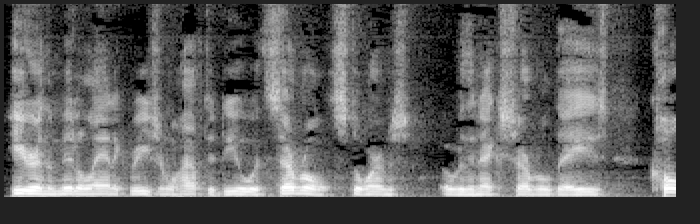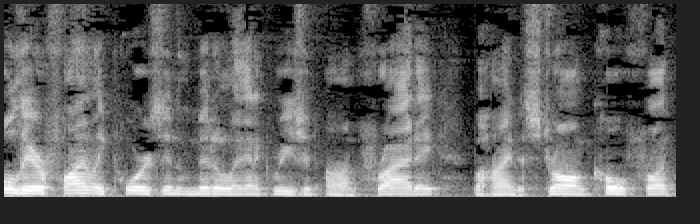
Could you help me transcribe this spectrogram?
Here in the Mid Atlantic region, we'll have to deal with several storms over the next several days. Cold air finally pours into the Mid Atlantic region on Friday behind a strong cold front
